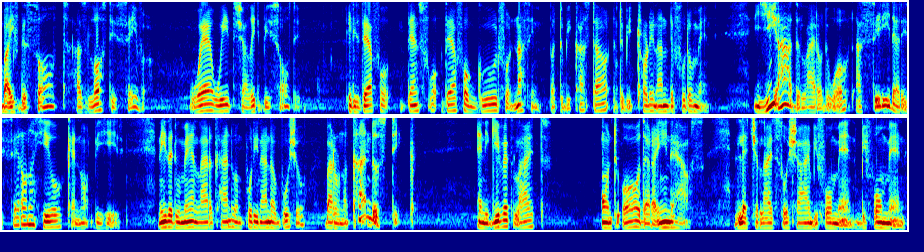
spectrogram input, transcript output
But if the salt has lost its savor, wherewith shall it be salted? It is therefore, therefore, therefore good for nothing but to be cast out and to be trodden under the foot of men. Ye are the light of the world. A city that is set on a hill cannot be hid. Neither do men light a candle and put it under a bushel, but on a candlestick. And he giveth light unto all that are in the house. Let your light so shine before men, before men,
